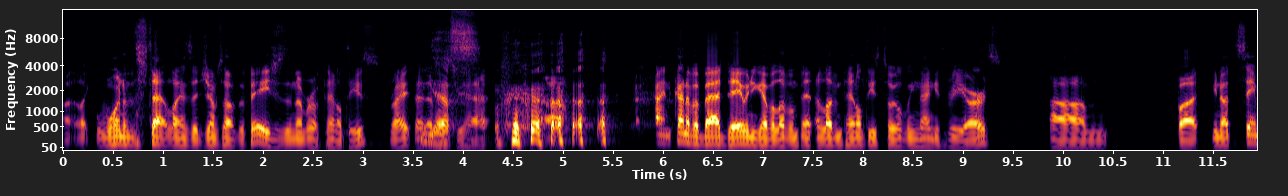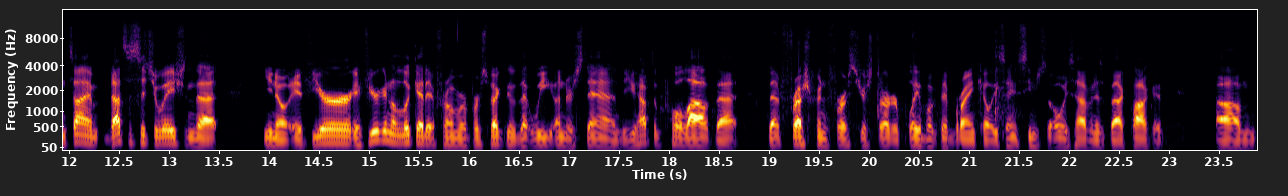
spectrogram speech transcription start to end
uh, like one of the stat lines that jumps off the page is the number of penalties, right? That FSU had. Kind kind of a bad day when you have 11, 11 penalties totaling ninety three yards. Um, But you know, at the same time, that's a situation that you know if you're if you're going to look at it from a perspective that we understand, you have to pull out that that freshman first year starter playbook that Brian Kelly seems to always have in his back pocket. Um,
